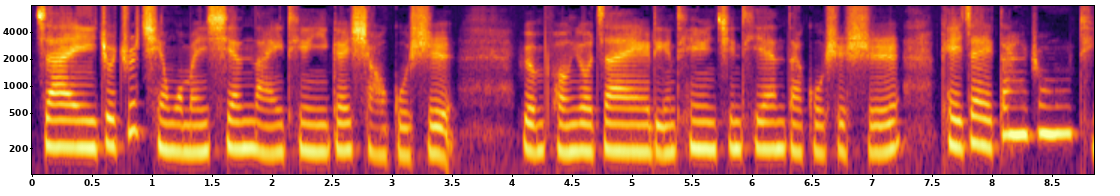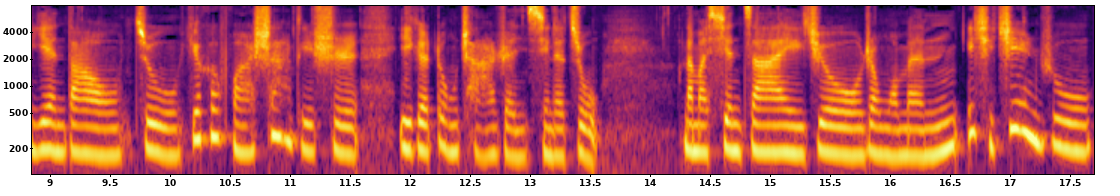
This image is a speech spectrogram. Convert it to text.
在这之前，我们先来听一个小故事。愿朋友在聆听今天的故事时，可以在当中体验到主耶和华上帝是一个洞察人心的主。那么现在就让我们一起进入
